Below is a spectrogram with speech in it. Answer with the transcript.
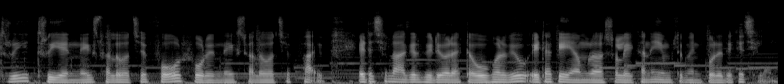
থ্রি থ্রি এর নেক্সট ভ্যালু হচ্ছে ফোর ফোর এর নেক্সট ভ্যালু হচ্ছে ফাইভ এটা ছিল আগের ভিডিওর একটা ওভারভিউ এটাকেই আমরা আসলে এখানে ইমপ্লিমেন্ট করে দেখেছিলাম।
